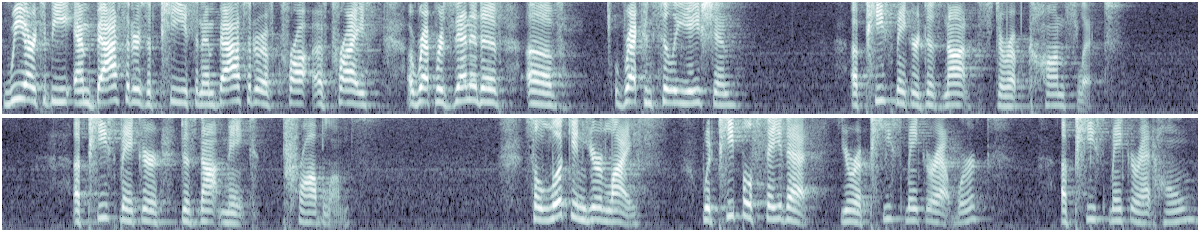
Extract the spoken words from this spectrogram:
we are to be ambassadors of peace, an ambassador of Christ, a representative of reconciliation, a peacemaker does not stir up conflict. A peacemaker does not make problems. So look in your life. Would people say that you're a peacemaker at work, a peacemaker at home,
